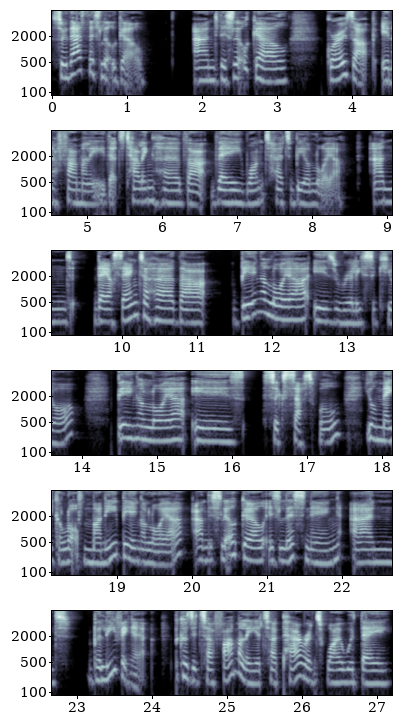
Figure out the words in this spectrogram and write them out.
So there's this little girl, and this little girl grows up in a family that's telling her that they want her to be a lawyer. And they are saying to her that being a lawyer is really secure being a lawyer is successful. You'll make a lot of money being a lawyer. And this little girl is listening and believing it because it's her family, it's her parents. Why would they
